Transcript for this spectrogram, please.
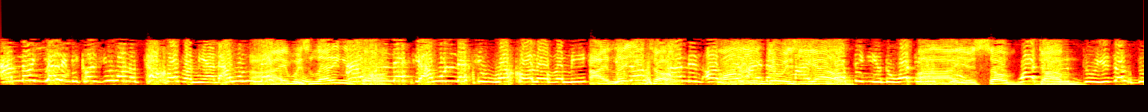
I'm not yelling because you want to talk over me, and I won't let I you. was letting you I talk. won't let you. I won't let you walk all over me. I let you just talk. Standing on All you do is yell. Nothing you do. What do you Ah, do? you're so what dumb. do you do? You just do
